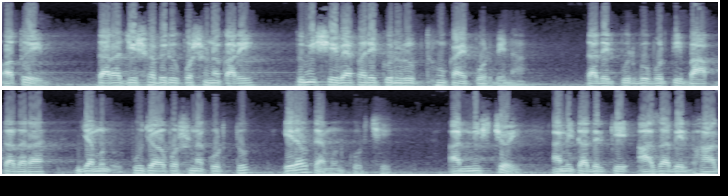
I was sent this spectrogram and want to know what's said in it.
অতএব তারা যেসবের উপাসনা করে তুমি সে ব্যাপারে কোনরূপ ধোঁকায় পড়বে না তাদের পূর্ববর্তী বাপ দাদারা যেমন পূজা উপাসনা করত এরাও তেমন করছে আর নিশ্চয় আমি তাদেরকে আজাবের ভাগ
